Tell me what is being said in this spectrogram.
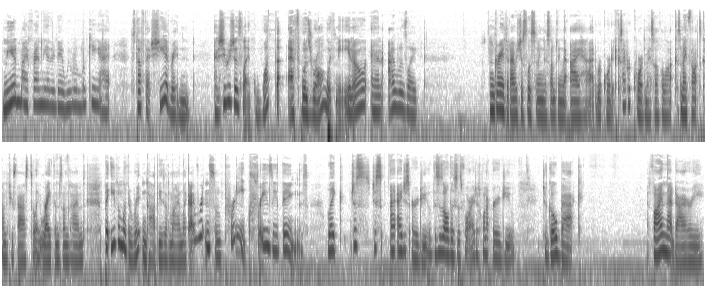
me and my friend the other day, we were looking at stuff that she had written and she was just like, "What the f was wrong with me?" you know? And I was like and granted, I was just listening to something that I had recorded because I record myself a lot because my thoughts come too fast to like write them sometimes. But even with written copies of mine, like I've written some pretty crazy things. Like just just I, I just urge you. This is all this is for. I just want to urge you to go back, find that diary,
